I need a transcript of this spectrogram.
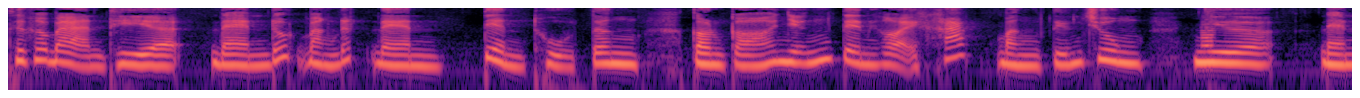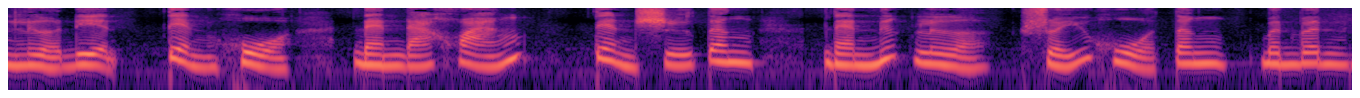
Thưa các bạn thì à, đèn đốt bằng đất đèn, tiền thủ tân còn có những tên gọi khác bằng tiếng Trung như đèn lửa điện, tiền hủa, đèn đá khoáng, tiền sứ tân, đèn nước lửa, suối hủa tân, vân vân.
